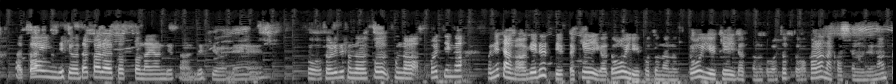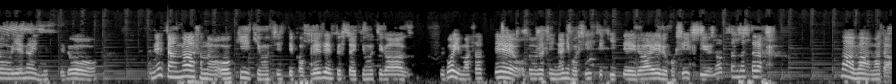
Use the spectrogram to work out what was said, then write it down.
高いんですよ。だからちょっと悩んでたんですよね。そう、それでその、そそんな、コーチンが、お姉ちゃんがあげるって言った経緯がどういうことなのどういう経緯だったのかがちょっとわからなかったので、なんとも言えないんですけど、お姉ちゃんがその大きい気持ちっていうか、プレゼントしたい気持ちがすごい勝って、お友達に何欲しいって聞いて、LIL 欲しいっていうなったんだったら、まあまあまだ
